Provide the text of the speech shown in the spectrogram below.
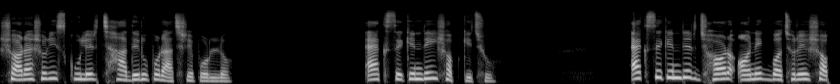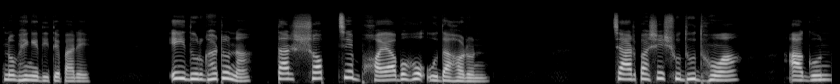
সরাসরি স্কুলের ছাদের উপর আছড়ে পড়ল। এক সেকেন্ডেই সবকিছু। এক সেকেন্ডের ঝড় অনেক বছরের স্বপ্ন ভেঙে দিতে পারে। এই দুর্ঘটনা তার সবচেয়ে ভয়াবহ উদাহরণ। চারপাশে শুধু ধোঁয়া, আগুন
